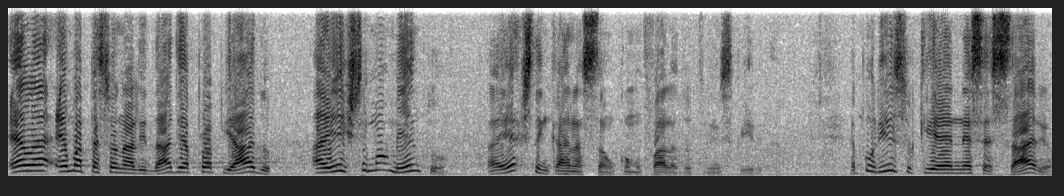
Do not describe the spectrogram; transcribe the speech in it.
ela é uma personalidade apropriada a este momento, a esta encarnação, como fala a doutrina espírita. É por isso que é necessário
